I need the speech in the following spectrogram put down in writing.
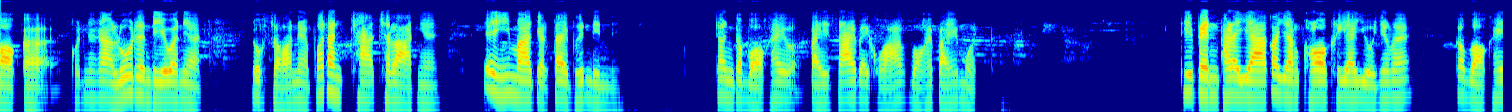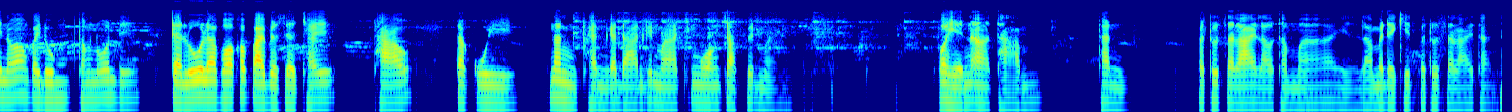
บอกกับคนข้างๆรู้ทันทีว่าเนี่ย ลูกศรเนี่ยเพราะท่านฉาฉลาดไงเอ๊ะอย่างนี้มาจากใต้พื้นดินนี่ท่านก็บอกให้ไปซ้ายไปขวาบอกให้ไปให้หมด ที่เป็นภรรยาก็ยังคลอเคลียอยู่ใช่ไหม ก็บอกให้น้องไปดูทางโน้นดีแต่รู้แล้วพอเข้าไปเบ็ดเสร็จใช้เท้าตะกุยนั่นแผ่นกระดานขึ้นมางวงจับขึ้นมาพอเห็นอ่าถามท่านประทุษร้ายเราทำไม เราไม่ได้คิดประทุษร้ายท่าน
